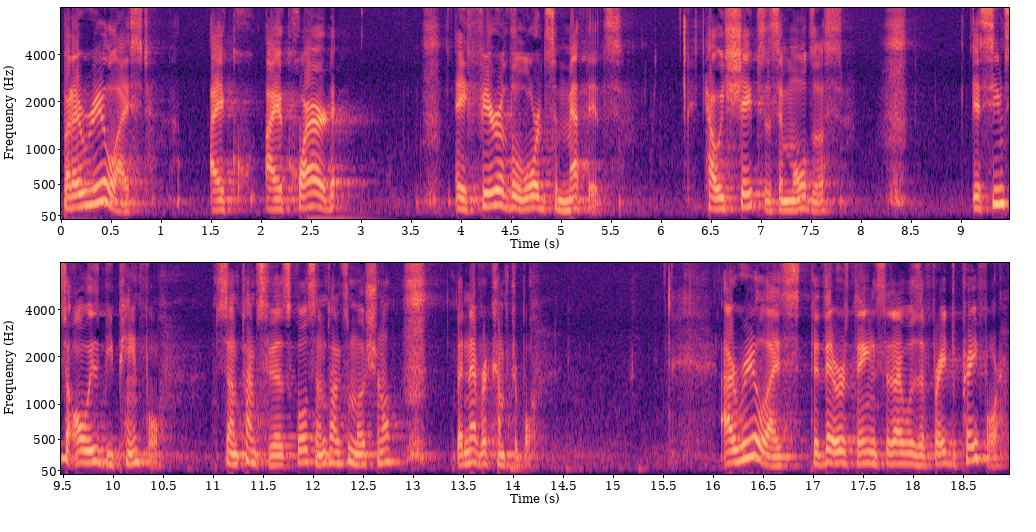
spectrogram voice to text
But I realized I, I acquired a fear of the Lord's methods, how He shapes us and molds us. It seems to always be painful, sometimes physical, sometimes emotional, but never comfortable. I realized that there were things that I was afraid to pray for.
